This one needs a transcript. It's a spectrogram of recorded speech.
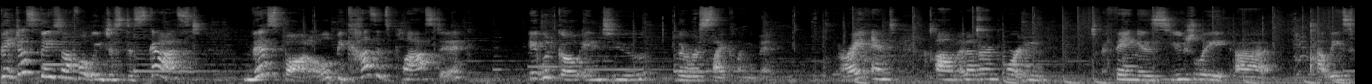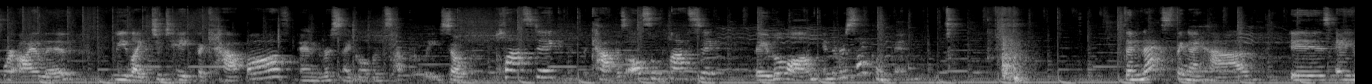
just based off what we just discussed, this bottle, because it's plastic, it would go into the recycling bin. All right, and um, another important thing is usually, uh, at least where I live, we like to take the cap off and recycle them separately. So plastic, the cap is also plastic, they belong in the recycling bin. The next thing I have is a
